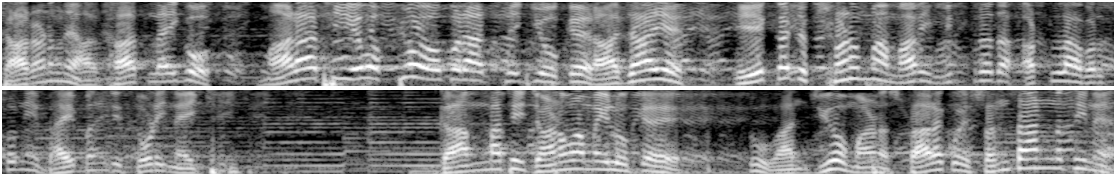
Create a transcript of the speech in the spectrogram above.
ચારણને આઘાત લાગ્યો. મારાથી એવો કયો અપરાધ થઈ ગયો કે રાજાએ એક જ ક્ષણમાં મારી મિત્રતા આટલા વર્ષોની ભાઈબંધી તોડી નાખી. ગામમાંથી જાણવા મળ્યું કે તું વાંજીયો માણસ, તારે કોઈ સંતાન નથી ને?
